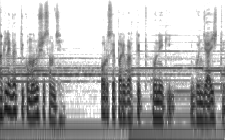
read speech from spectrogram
अगले व्यक्ति को मनुष्य समझें और उसे परिवर्तित होने की गुंजाइश थे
